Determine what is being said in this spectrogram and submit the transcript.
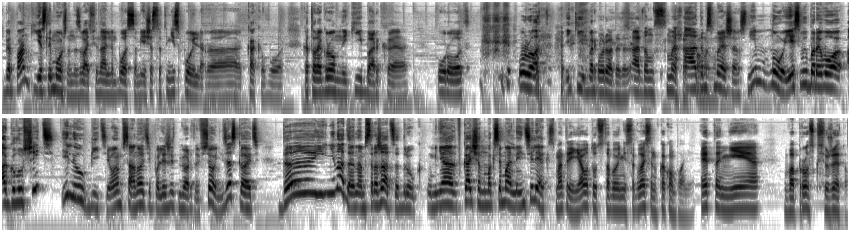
Киберпанке, если можно назвать финальным боссом, я сейчас это не спойлер, а, как его, который огромный киборг, а, урод, урод и киборг. Урод этот, Адам Смешер, Адам. Смешер. С ним, ну, есть выбор его оглушить или убить, и он все равно, типа, лежит мертвый. Все, нельзя сказать, да и не надо нам сражаться, друг. У меня вкачан максимальный интеллект. Смотри, я вот тут с тобой не согласен в каком плане. Это не вопрос к сюжету.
